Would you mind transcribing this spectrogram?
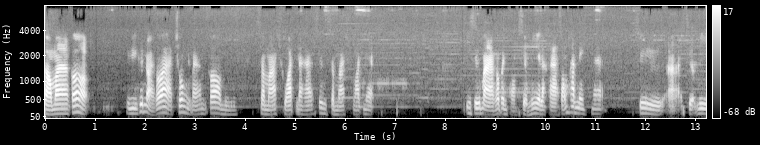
ต่อมาก็ดีขึ้นหน่อยเพราะว่าช่วงนั้นก็มีสมาร์ทวัตนะฮะซึ่งสมาร์ทวัตเนี่ย ที่ซื้อมาก็เป็นของ Xiaomi ราคาสองพันเองนะฮะชื่อ Xiaomi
